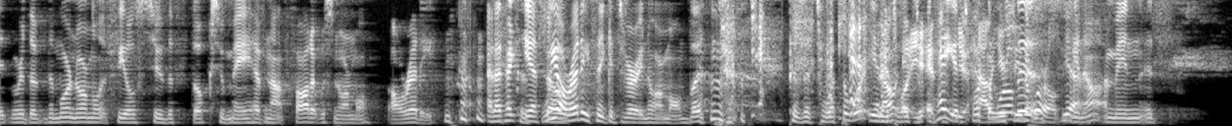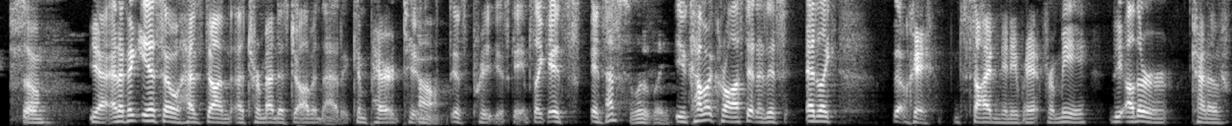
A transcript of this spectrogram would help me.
it, or the, the more normal it feels to the folks who may have not thought it was normal already. And I think 'Cause ESO, we already think it's very normal, but because it's what the world, you know, It's what it's, it's hey, it's how what the world is. the world, yeah. You know, I mean, it, so Yeah, and I think ESO has done a tremendous job in that compared to Oh. its previous games. Like it's it's absolutely. you come across it and it's and like okay side mini rant from me the other kind of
